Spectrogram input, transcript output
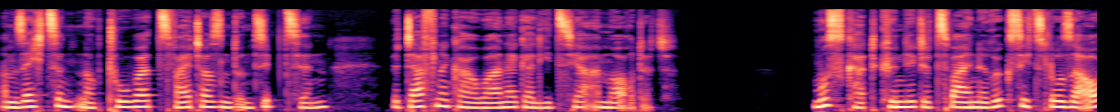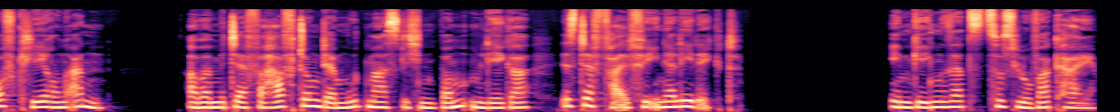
Am 16. Oktober 2017 wird Daphne Caruana Galizia ermordet. Muscat kündigte zwar eine rücksichtslose Aufklärung an, aber mit der Verhaftung der mutmaßlichen Bombenleger ist der Fall für ihn erledigt. Im Gegensatz zur Slowakei.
